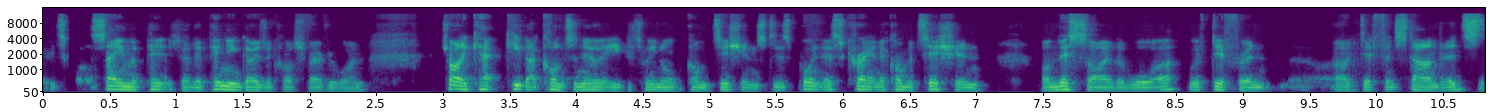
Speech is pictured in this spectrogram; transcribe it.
it's got the same opinion. So the opinion goes across for everyone. Trying to keep that continuity between all the competitions. Because it's pointless creating a competition on this side of the water with different uh, different standards,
